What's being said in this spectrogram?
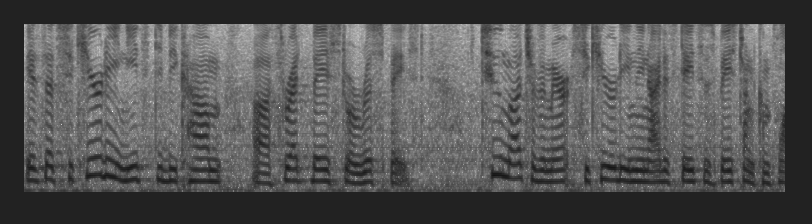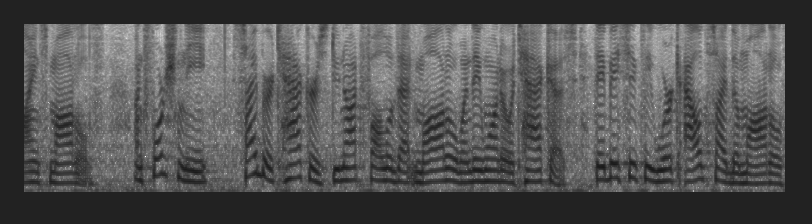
is that security needs to become uh, threat-based or risk-based. Too much of Amer- security in the United States is based on compliance models. Unfortunately, cyber attackers do not follow that model when they want to attack us. They basically work outside the model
